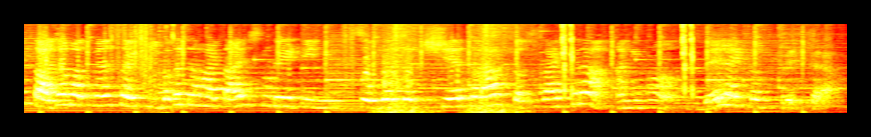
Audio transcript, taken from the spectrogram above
ताज्या बातम्यांसाठी बघत रहा टाइम्स टुडे टी न्यूज सोबतच शेअर करा सबस्क्राईब करा आणि हां बेल आयकॉन प्रेस करा.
